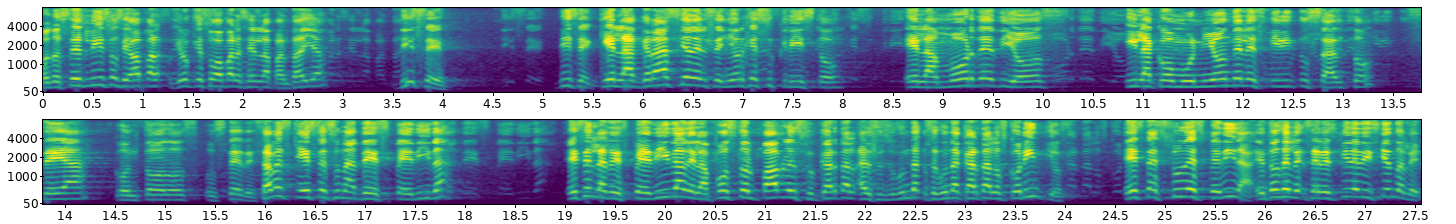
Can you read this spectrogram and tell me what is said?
Cuando estés listo, creo que eso va a aparecer en la pantalla. Dice, dice que la gracia del Señor Jesucristo, el amor de Dios y la comunión del Espíritu Santo sea con todos ustedes. ¿Sabes que esta es una despedida? Esa es la despedida del apóstol Pablo en su carta, en su segunda carta a los Corintios. Esta es su despedida. Entonces se despide diciéndole,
